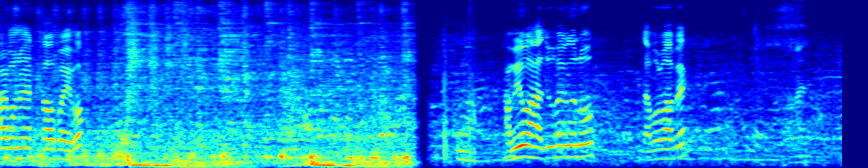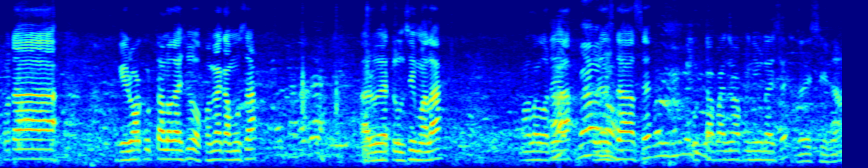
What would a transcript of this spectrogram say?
হাজাৰ মানুহ ইয়াত খাব পাৰিব। আমিও সাজু হৈ গ'লোঁ যাবৰ বাবে। এটা গেৰুৱা কুৰ্তা লগাইছোঁ অসমীয়া গামোচা আৰু ইয়াত তুলসী মালা। আমাৰ লগত সুৰেশ দা আছে কুৰ্তা পায়জামা পিন্ধি ওলাইছে। জয় শ্ৰীৰাম।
